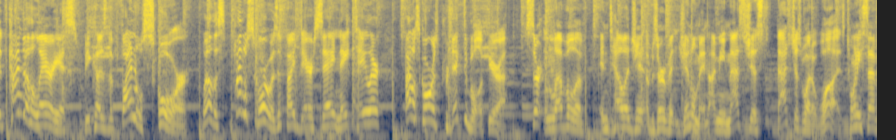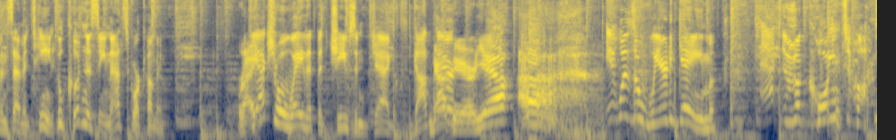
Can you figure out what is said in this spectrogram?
It's kind of hilarious because the final score, well, the final score was, if I dare say, Nate Taylor, final score was predictable if you're a certain level of intelligent, observant gentleman. I mean, that's just that's just what it was. 27-17. Who couldn't have seen that score coming? Right? The actual way that the Chiefs and Jags got, there. Got there, there, yeah. Ah. it was a weird game the coin toss.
